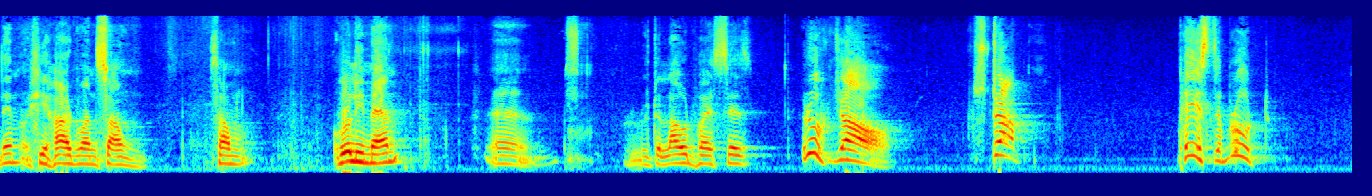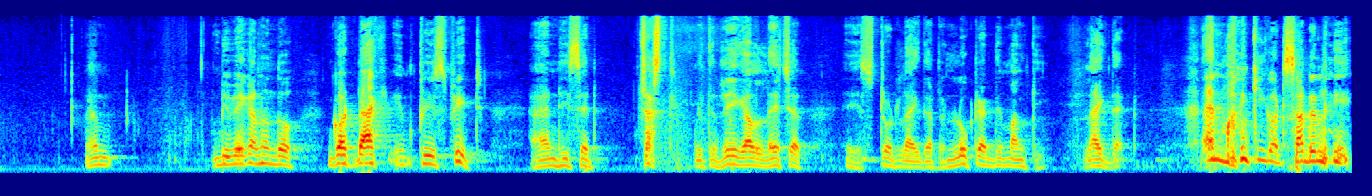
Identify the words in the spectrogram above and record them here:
Then he heard one sound. Some holy man uh, with a loud voice says, Ruk jao, stop, face the brute. And Vivekananda got back into his feet and he said, just with a regal nature, he stood like that and looked at the monkey like that. And monkey got suddenly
